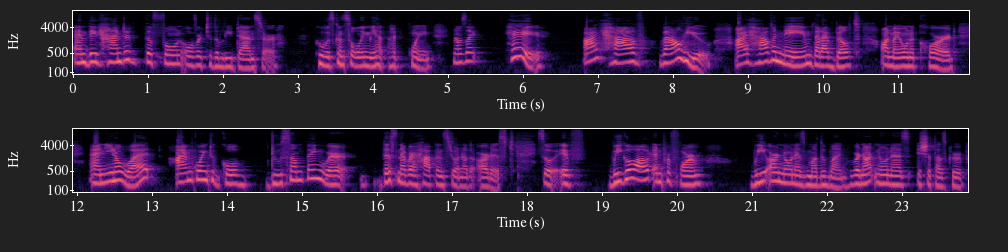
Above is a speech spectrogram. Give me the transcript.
And they handed the phone over to the lead dancer who was consoling me at that point. And I was like, hey, I have value. I have a name that I've built on my own accord. And you know what? I'm going to go do something where this never happens to another artist. So if we go out and perform, we are known as Madhuban. We're not known as Ishita's group.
